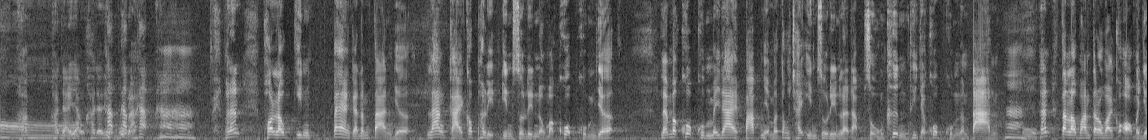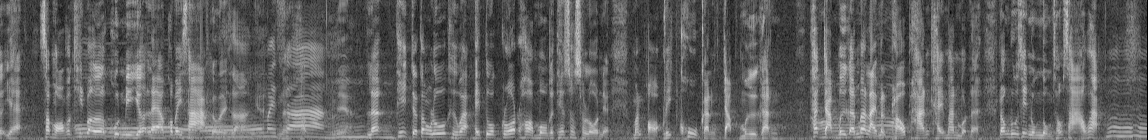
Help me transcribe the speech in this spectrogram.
เข้าใจยังเข้าใจที่ผมพูดนะครับครับ อ่าครับฮะเพราะฉะนั้นพอเรากินแป้งกับน้ำตาลเยอะ ร่างกายก็ผลิตอินซูลินออกมาควบคุมเยอะ แล้วมาควบคุมไม่ได้ปั๊บเนี่ยมันต้องใช้อินซูลินระดับสูงขึ้นที่จะควบคุมน้ำตาลฮะ นั้นแต่ละวันแต่ละวันก็ออกมาเยอะแยะ สมองก็คิดว่าเออคุณมีเยอะแล้วก็ไม่สร้าง ก็ไม่สร้างไงโอ้ไม่สร้างเนี่ย และที่จะต้องรู้คือว่าไอ้ตัวโกรทฮอร์โมนกับเทสโทสเตอโรนเนี่ยมันออกฤทธิ์คู่กันจับมือกัน ถ้าจับมือกันเมื่อไหร่มันเผาผลาญไขมันหมดเลยลองดูสิหนุ่มๆสาวๆอะ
